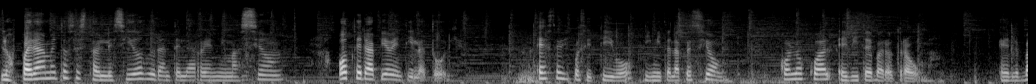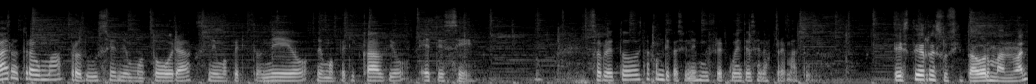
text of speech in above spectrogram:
los parámetros establecidos durante la reanimación o terapia ventilatoria. Este dispositivo limita la presión, con lo cual evita el barotrauma. El barotrauma produce neumotórax, neumoperitoneo, neumopericardio, etc. Sobre todo estas complicaciones muy frecuentes en los prematuros. Este resucitador manual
